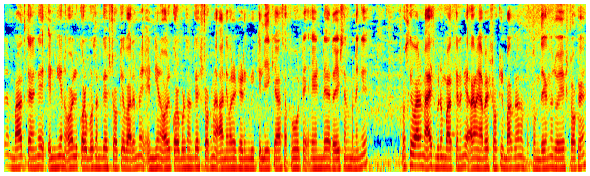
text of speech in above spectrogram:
आज हम बात करेंगे इंडियन ऑयल कॉरपोरेशन के स्टॉक के बारे में। इंडियन ऑयल कॉरपोरेशन के स्टॉक में आने वाले ट्रेडिंग वीक के लिए क्या सपोर्ट एंड रजिस्ट्रेशन बनेंगे, उसके बारे में आज वीडियो में बात करेंगे। अगर यहाँ पे स्टॉक की बात करें तो हम देखेंगे जो ये स्टॉक है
